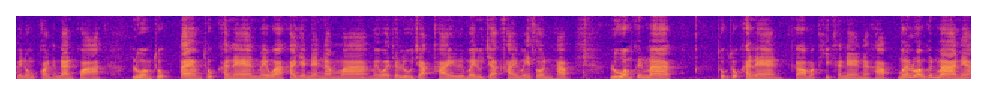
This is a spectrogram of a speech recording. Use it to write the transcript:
เป็นองค์กรทางด้านขวา รวมทุกแต้มทุกคะแนน ไม่ว่าใครจะแนะนำมา ไม่ว่าจะรู้จักใครหรือไม่รู้จักใครไม่สนครับ รวมขึ้นมาทุกๆ คะแนนก็เอามาคิดคะแนนนะครับ เมื่อรวมขึ้นมาเนี่ย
